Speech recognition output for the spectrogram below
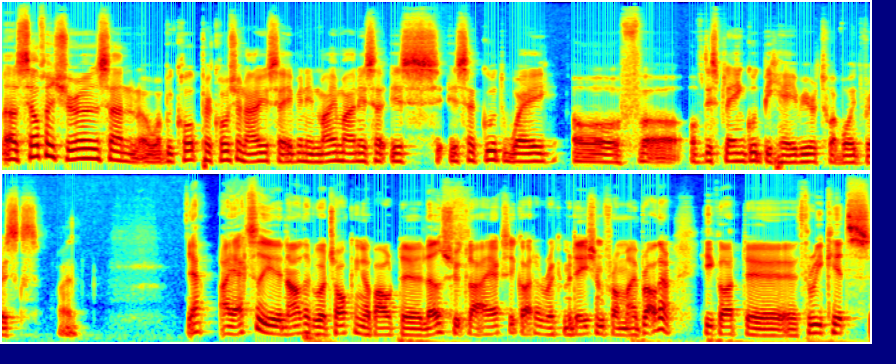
uh, self-insurance and what we call precautionary saving in my mind is a, is is a good way of uh, of displaying good behavior to avoid risks, right? Yeah, I actually now that we're talking about uh, ladcykler, I actually got a recommendation from my brother. He got uh, three kids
